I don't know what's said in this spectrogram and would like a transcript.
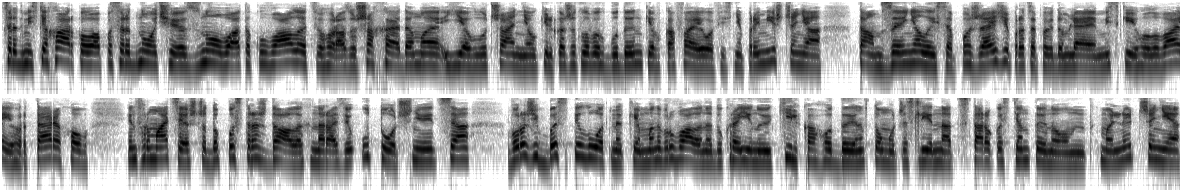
Серед містя Харкова посеред ночі знову атакували цього разу шахедами. Є влучання у кілька житлових будинків, кафе і офісні приміщення. Там зайнялися пожежі. Про це повідомляє міський голова Ігор Терехов. Інформація щодо постраждалих наразі уточнюється. Ворожі безпілотники маневрували над Україною кілька годин, в тому числі над Старокостянтиновим на Хмельниччині.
